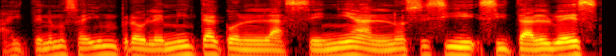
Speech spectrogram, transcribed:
Ahí tenemos ahí un problemita con la señal. No sé si, si tal vez,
